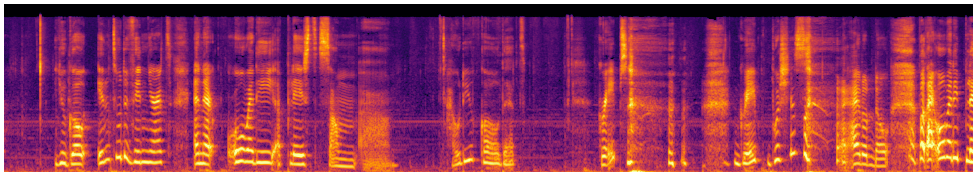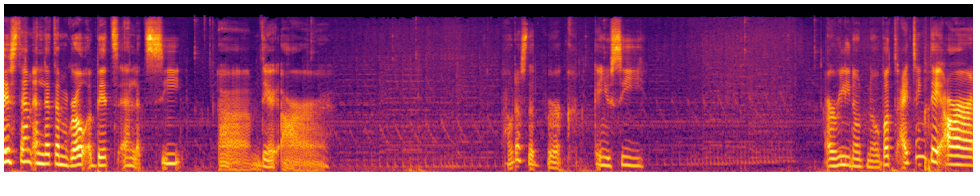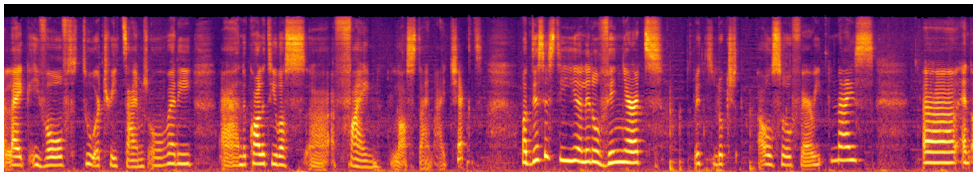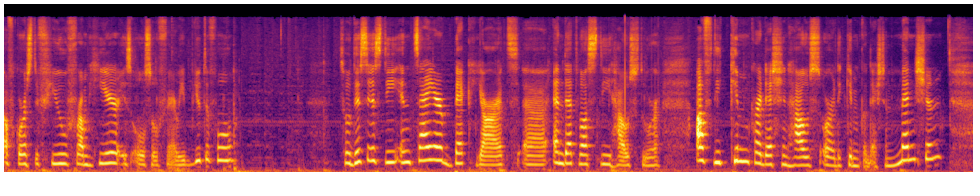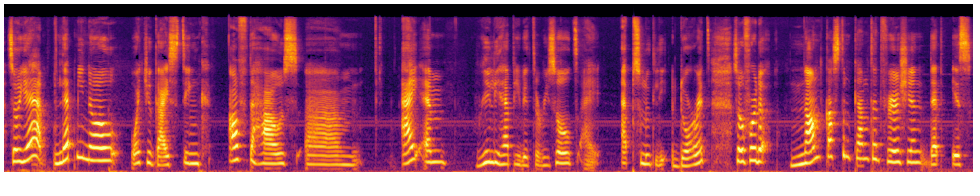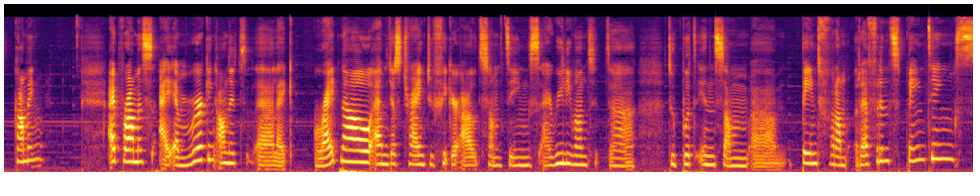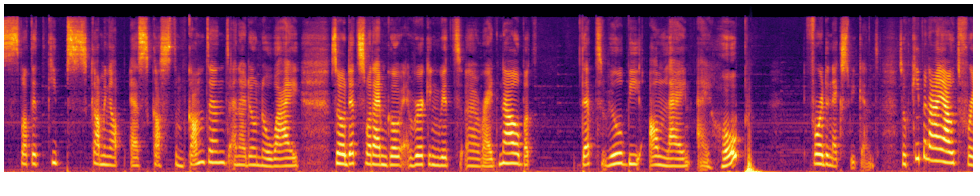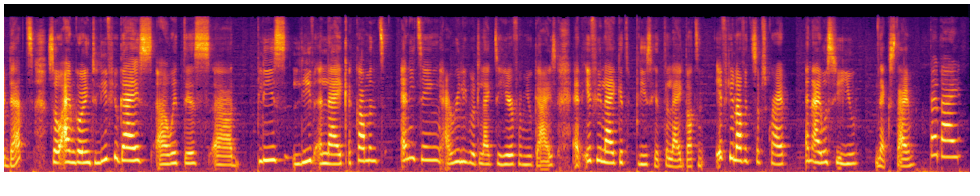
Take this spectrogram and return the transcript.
you go into the vineyard and there already uh, placed some uh, how do you call that grapes grape bushes I don't know but I already placed them and let them grow a bit and let's see um, they are how does that work can you see I really don't know. But I think they are like evolved two or three times already. And the quality was uh, fine last time I checked. But this is the uh, little vineyard. It looks also very nice. Uh, and of course the view from here is also very beautiful. So this is the entire backyard uh, and that was the house tour of the Kim Kardashian house or the Kim Kardashian mansion. So yeah, let me know what you guys think of the house. Um, I am really happy with the result. I absolutely adore it. So for the non-custom content version that is coming, I promise I am working on it uh, like right now. I'm just trying to figure out some things. I really want it uh, to put in some um, paint from reference paintings but it keeps coming up as custom content and I don't know why so that's what I'm going working with uh, right now but that will be online I hope for the next weekend so keep an eye out for that so I'm going to leave you guys uh, with this uh, please leave a like a comment anything. I really would like to hear from you guys. And if you like it, please hit the like button. If you love it, subscribe. And I will see you next time. Bye bye.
